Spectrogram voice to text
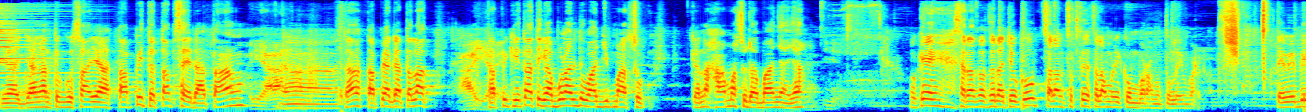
Ya, jangan tunggu saya. Tapi tetap saya datang. Iya. Nah, ta- tapi agak telat. Ah, iya, tapi kita tiga bulan itu wajib masuk. Karena hama sudah banyak ya. Oke, saya rasa sudah cukup. Salam sukses. Assalamualaikum warahmatullahi wabarakatuh. TWB.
